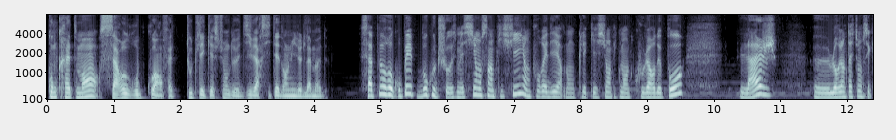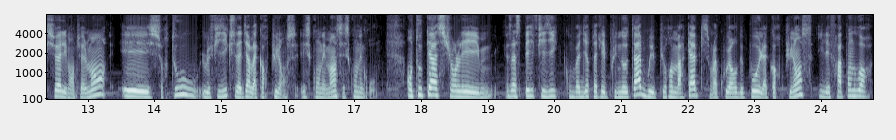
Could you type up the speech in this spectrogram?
concrètement, ça regroupe quoi en fait? Toutes les questions de diversité dans le milieu de la mode ça peut regrouper beaucoup de choses, mais si on simplifie, on pourrait dire donc les questions effectivement de couleur de peau, l'âge, euh, l'orientation sexuelle éventuellement, et surtout le physique, c'est-à-dire la corpulence. Est-ce qu'on est mince, est-ce qu'on est gros? En tout cas, sur les aspects physiques, on va dire peut-être les plus notables ou les plus remarquables, qui sont la couleur de peau et la corpulence, il est frappant de voir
